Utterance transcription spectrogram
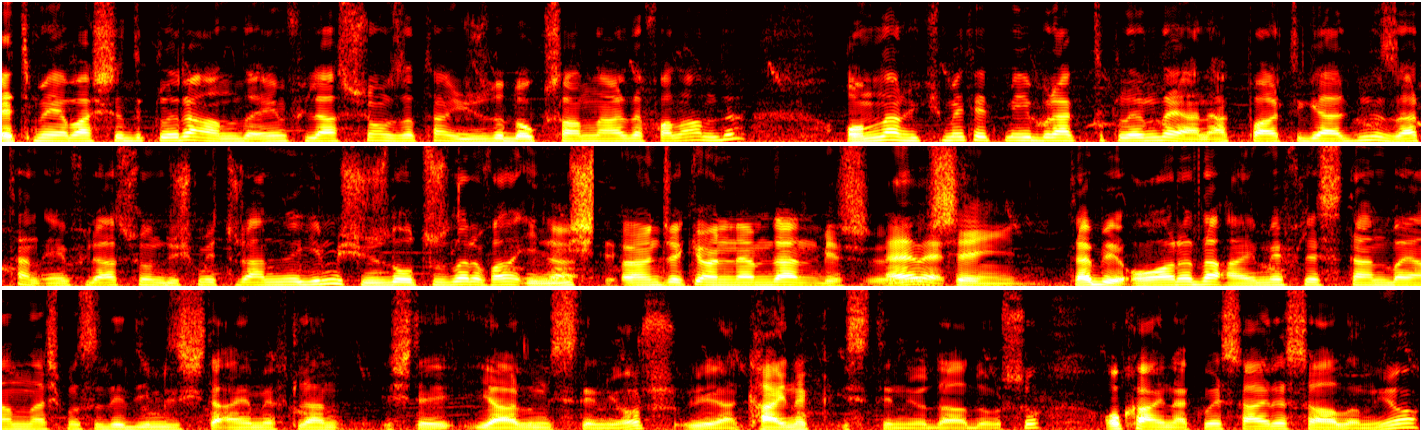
etmeye başladıkları anda enflasyon zaten %90'larda falandı. Onlar hükümet etmeyi bıraktıklarında yani AK Parti geldiğinde zaten enflasyon düşme trendine girmiş %30'lara falan inmişti. Önceki önlemden bir e, Evet. şey Tabii o arada IMF'le standby anlaşması dediğimiz işte IMF'den işte yardım isteniyor. Yani kaynak isteniyor daha doğrusu. O kaynak vesaire sağlanıyor.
